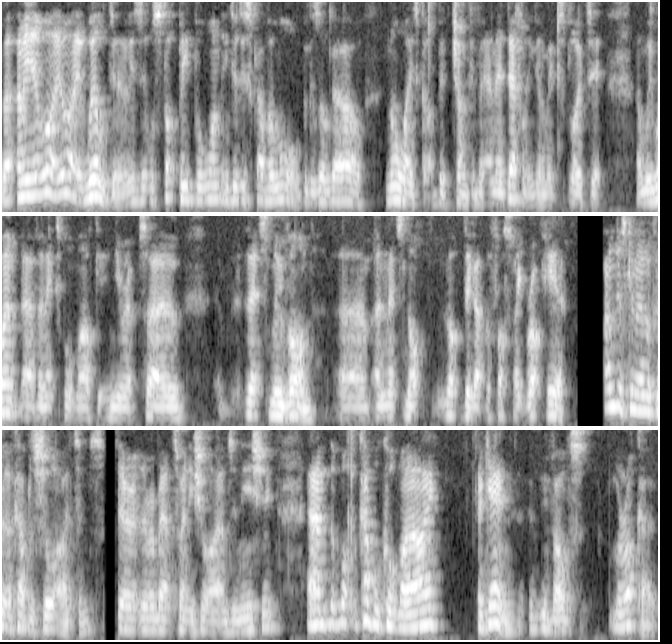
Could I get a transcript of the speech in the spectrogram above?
But I mean, what, what it will do is it will stop people wanting to discover more because they'll go, oh, Norway's got a big chunk of it and they're definitely going to exploit it. And we won't have an export market in Europe. So let's move on um, and let's not, not dig up the phosphate rock here. I'm just going to look at a couple of short items. There, there are about 20 short items in the issue. Um, the, what, a couple caught my eye. Again, involves Morocco.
